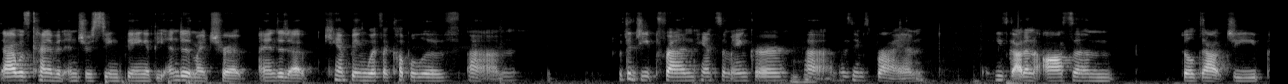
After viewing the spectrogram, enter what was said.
that was kind of an interesting thing. At the end of my trip, I ended up camping with a couple of um, with a Jeep friend, handsome anchor. Um, his name's Brian. He's got an awesome built-out Jeep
